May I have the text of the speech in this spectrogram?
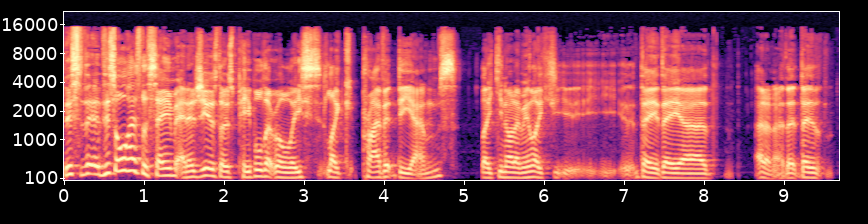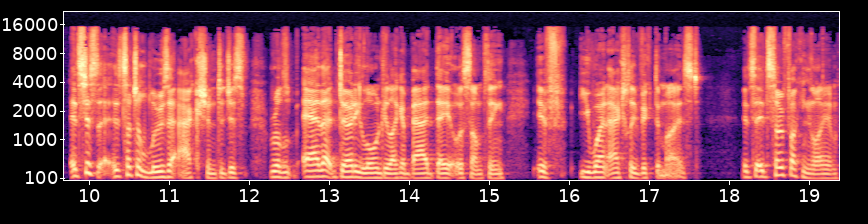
This this all has the same energy as those people that release like private DMs. Like you know what I mean? Like they they uh I don't know. They, they it's just it's such a loser action to just re- air that dirty laundry like a bad date or something if you weren't actually victimized. It's it's so fucking lame.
